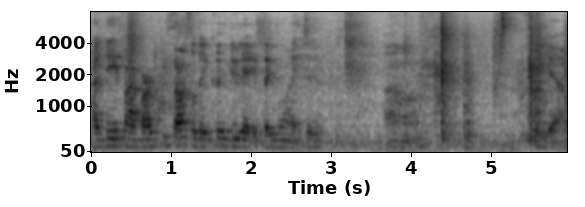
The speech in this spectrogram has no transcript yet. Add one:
I did buy barbecue sauce so they could do that if they wanted to. Um, so yeah.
